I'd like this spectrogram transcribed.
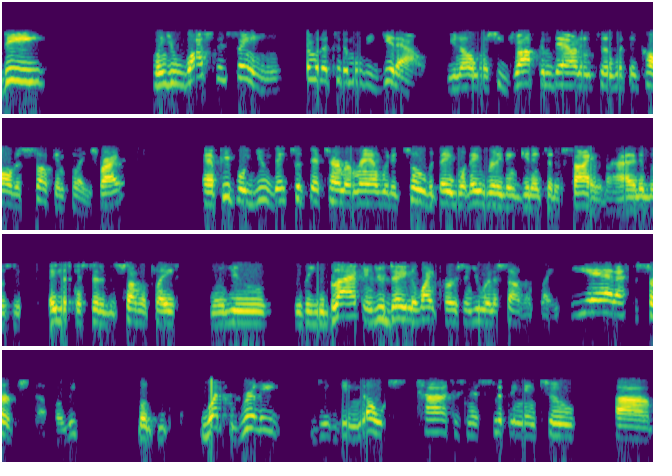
The when you watch the scene, similar to the movie Get Out, you know, when she dropped him down into what they call the sunken place, right? And people, you they took that term and ran with it too, but they well, they really didn't get into the science behind it. It was they just considered the sunken place when you when you black and you dating a white person, you in the sunken place. Yeah, that's the surface stuff. But we, but what really denotes consciousness slipping into um,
